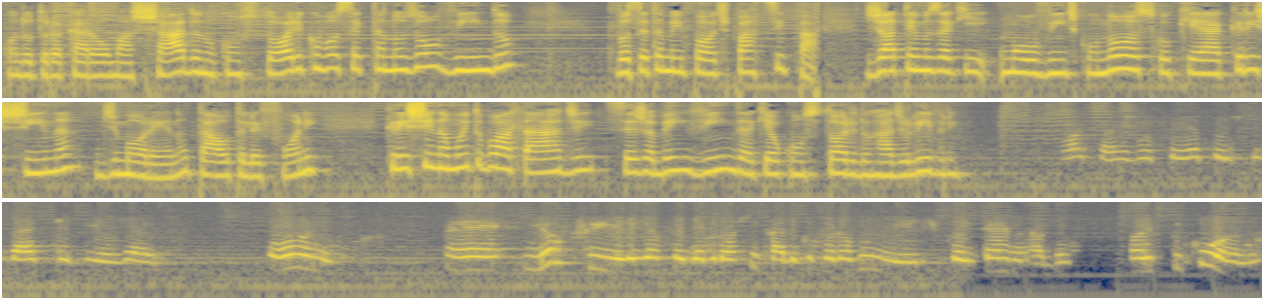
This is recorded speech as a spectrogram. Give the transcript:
com a doutora Carol Machado no consultório e com você que está nos ouvindo. Você também pode participar. Já temos aqui um ouvinte conosco, que é a Cristina de Moreno, tá? Ao telefone. Cristina, muito boa tarde. Seja bem-vinda aqui ao consultório do Rádio Livre. Boa tarde, você é todos que dá aqui, viu, gente? Ônibus, é, meu filho já foi diagnosticado com pneumonia, ficou internado faz cinco anos.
